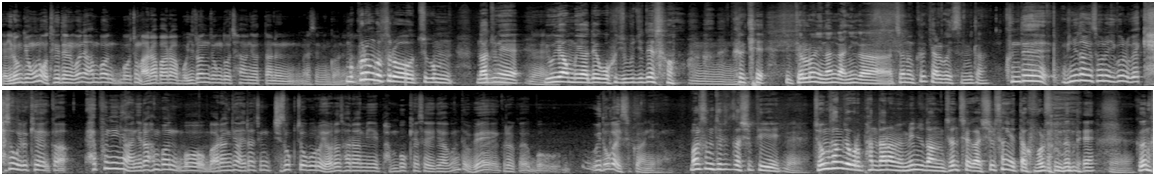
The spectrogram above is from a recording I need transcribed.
야, 이런 경우는 어떻게 되는 거냐 한번 뭐 좀 알아봐라 뭐 이런 정도 차원이었다는 말씀인 거네요. 뭐 그런 것으로 지금 나중에 네. 유야무야 되고 흐지부지 돼서 음. 그렇게 결론이 난 거 아닌가 저는 그렇게 알고 있습니다. 근데 민주당에서는 이걸 왜 계속 이렇게 그러니까 해프닝이 아니라 한번 뭐 말한 게 아니라 지금 지속적으로 여러 사람이 반복해서 얘기하고 있는데 왜 그럴까요? 뭐 의도가 있을 거 아니에요. 말씀드렸다시피 네. 정상적으로 판단하면 민주당 전체가 실성했다고 볼 수 있는데 네. 그거는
